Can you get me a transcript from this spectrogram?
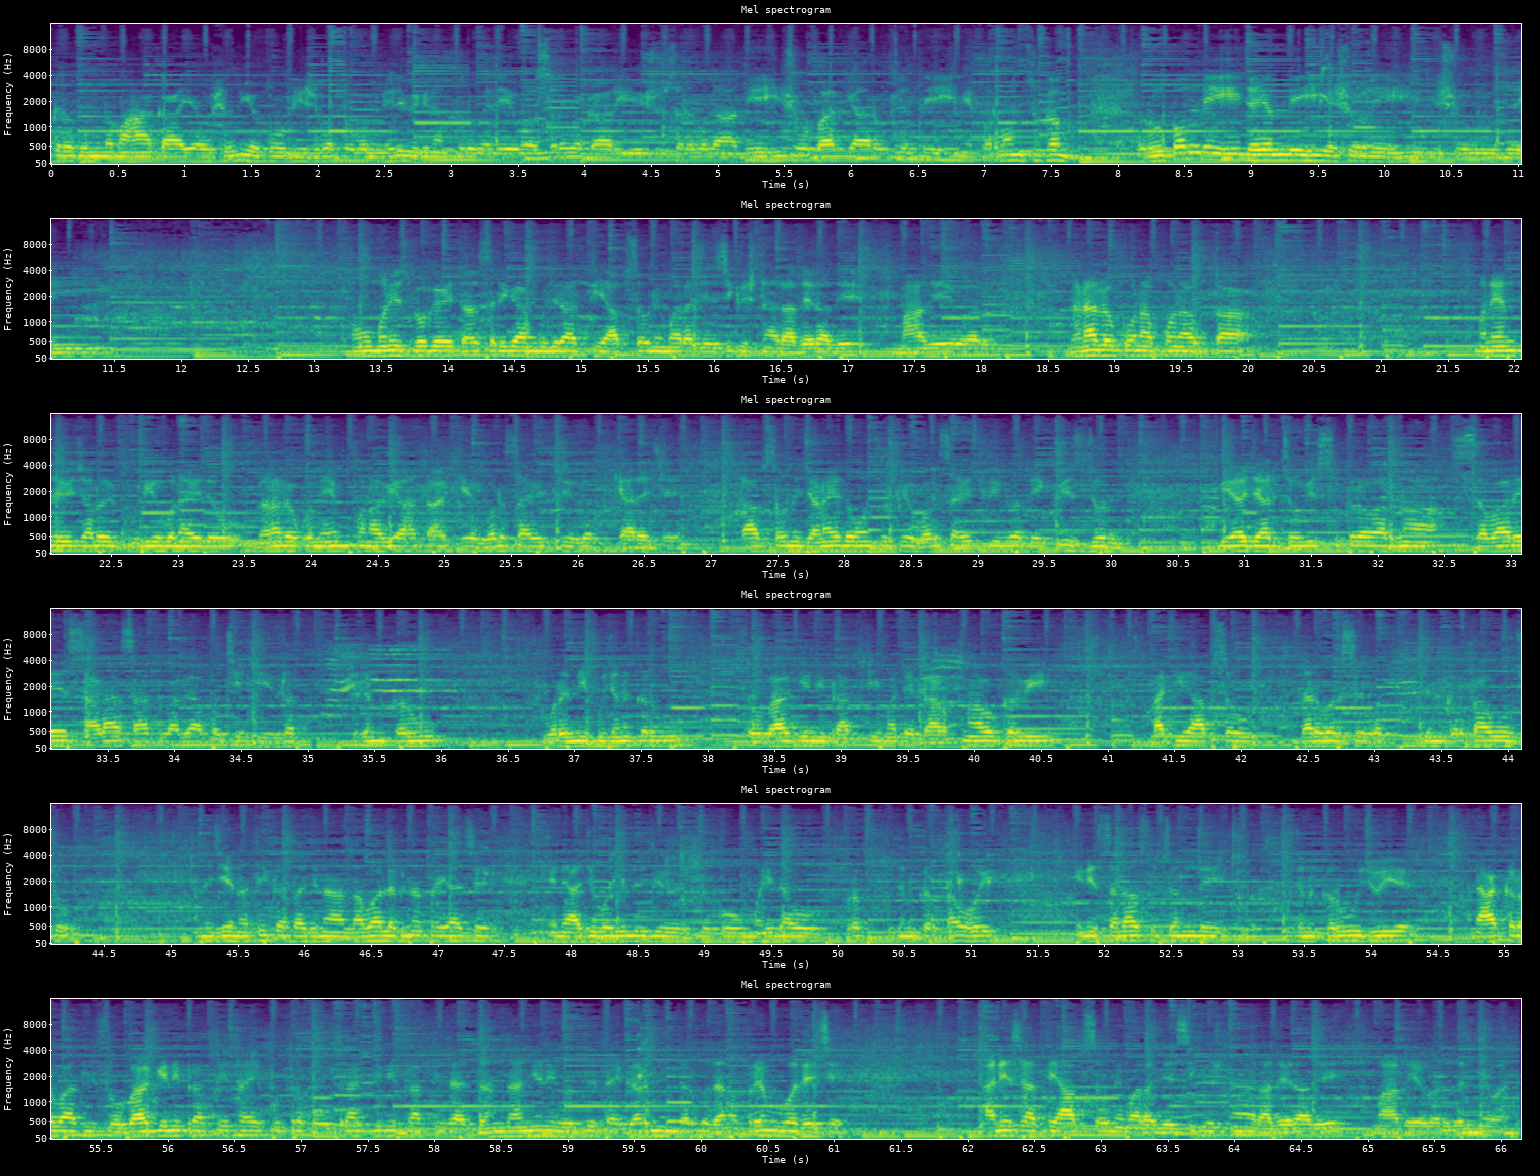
વક્રતુંડ મહાકાય સૂર્યકોટિ શિવપ્રભમ નિર્વિઘ્ન મે દેવ સર્વકાર્યેષુ સર્વદા દેહિ સૌભાગ્ય આરોગ્યમ દેહિ ને પરમં સુખમ રૂપમ દેહી જયમ દેહી યશો દેહિ દિશો દેહિ હું મનીષ ભોગવતા શ્રીગામ ગુજરાતથી આપ સૌને મારા જય શ્રી કૃષ્ણ રાધે રાધે મહાદેવ ઘણા લોકોના ફોન આવતા મને એમ થયું, ચાલો એક વીડિયો બનાવી દઉં. ઘણા લોકોને એમ પણ આવ્યા હતા કે વડ સાવિત્રી વ્રત ક્યારે છે? તો આપ સૌને જણાવી દઉં છું કે વડ સાવિત્રી વ્રત એકવીસ જૂન બે હજાર ચોવીસ શુક્રવારના સવારે સાડા સાત વાગ્યા પછીથી વ્રત પૂજન કરવું વડની પૂજન કરવું, સૌભાગ્યની પ્રાપ્તિ માટે પ્રાર્થનાઓ કરવી. બાકી આપ સૌ દર વર્ષે વ્રત પૂજન કરતા હોવો છો. અને જે નથી કરતા, જેના નવા લગ્ન થયા છે, એને આજુબાજુની જે લોકો મહિલાઓ વ્રત પૂજન કરતા હોય એની સલાહ સૂચન લઈ પૂજન કરવું જોઈએ અને આ કરવાથી સૌભાગ્યની પ્રાપ્તિ થાય, પુત્ર પૌત્રાગ્યની પ્રાપ્તિ થાય ધન ધાન્યની વૃદ્ધિ થાય, ઘરની અંદર બધાનો પ્રેમ વધે છે. આની સાથે આપ સૌને મારા જય શ્રી કૃષ્ણ, રાધે રાધે, મહાદેવ ધન્યવાદ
